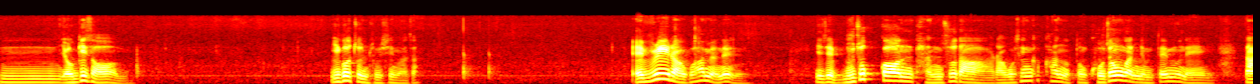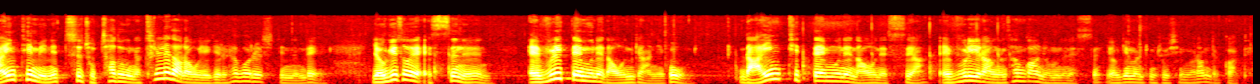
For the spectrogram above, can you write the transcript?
음, 여기서 이것 좀 조심하자. every라고 하면은 이제 무조건 단수다라고 생각하는 어떤 고정관념 때문에 90 minutes조차도 그냥 틀리다라고 얘기를 해버릴 수도 있는데 여기서의 s는 every 때문에 나온 게 아니고 90 때문에 나온 s야. every랑은 상관이 없는 s. 여기만 좀 조심을 하면 될 것 같아.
